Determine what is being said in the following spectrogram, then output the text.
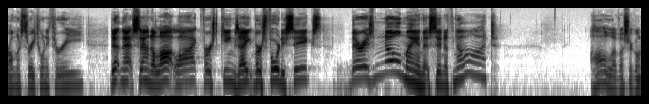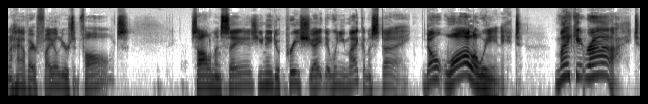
Romans 3.23. Doesn't that sound a lot like 1 Kings 8 verse 46? There is no man that sinneth not. All of us are going to have our failures and faults. Solomon says you need to appreciate that when you make a mistake, don't wallow in it. Make it right.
